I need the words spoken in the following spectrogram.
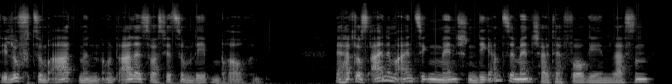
die Luft zum Atmen und alles, was wir zum Leben brauchen. Er hat aus einem einzigen Menschen die ganze Menschheit hervorgehen lassen,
